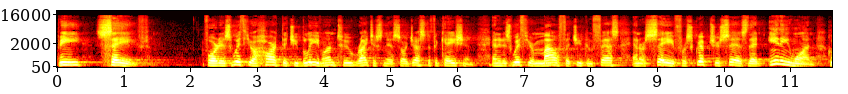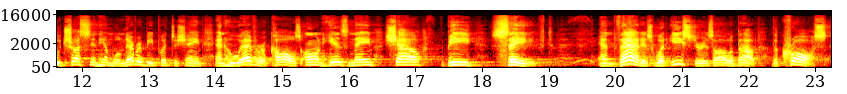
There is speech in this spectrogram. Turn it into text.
be saved. For it is with your heart that you believe unto righteousness or justification, and it is with your mouth that you confess and are saved. For Scripture says that anyone who trusts in him will never be put to shame, and whoever calls on his name shall be saved. And that is what Easter is all about the cross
